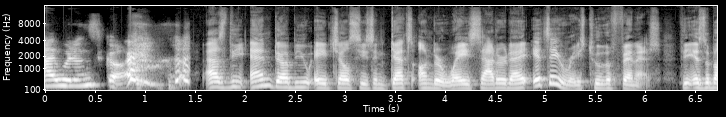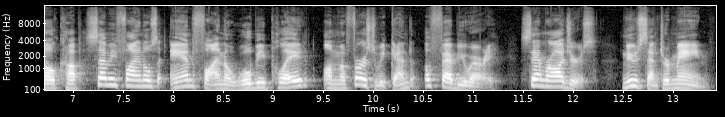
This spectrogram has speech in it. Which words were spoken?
I wouldn't score. As the NWHL season gets underway Saturday, it's a race to the finish. The Isobel Cup semifinals and final will be played on the first weekend of February. Sam Rogers, News Center, Maine.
